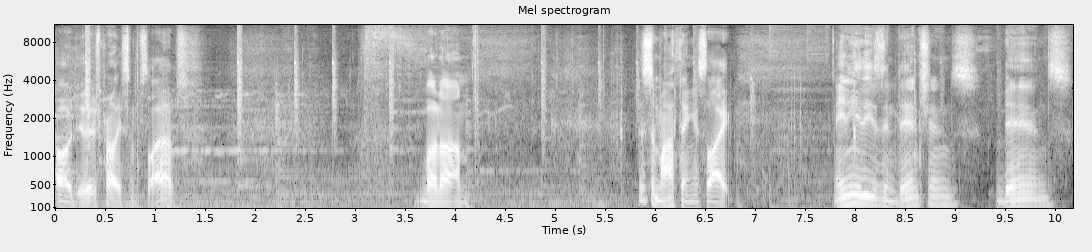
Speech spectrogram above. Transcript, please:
Oh, dude, there's probably some slabs. But um, this is my thing. It's like any of these indentions, bends.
